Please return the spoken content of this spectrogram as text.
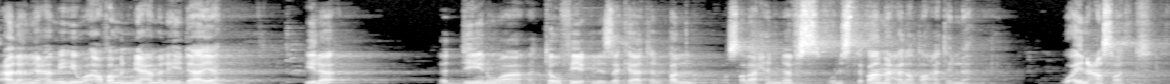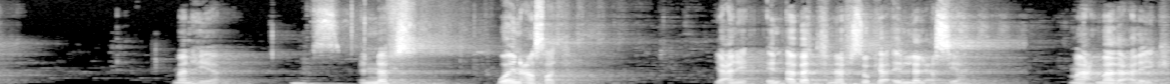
على نعمه وأعظم النعم الهداية إلى الدين والتوفيق لزكاة القلب وصلاح النفس والاستقامة على طاعة الله. وإن عصت من هي؟ النفس. النفس. وإن عصت يعني إن أبت نفسك إلا العصيان. ماذا عليك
